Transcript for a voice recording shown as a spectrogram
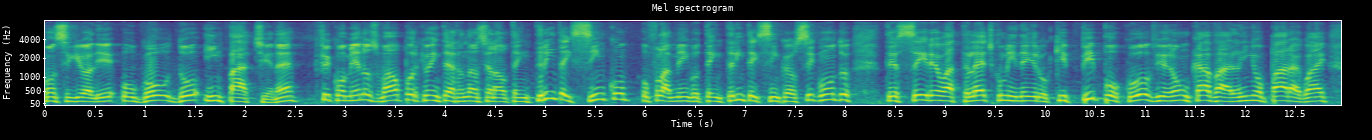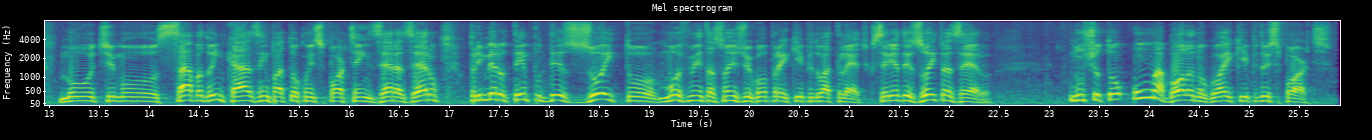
Conseguiu ali o gol do empate, né? Ficou menos mal porque o Internacional tem 35, o Flamengo tem 35, é o segundo. Terceiro é o Atlético Mineiro, que pipocou, virou um cavalinho Paraguai no último sábado em casa, empatou com o Sport em 0 a 0 Primeiro tempo, 18 movimentações de gol para a equipe do Atlético, seria 18 a 0. Não chutou uma bola no gol a equipe do esporte.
